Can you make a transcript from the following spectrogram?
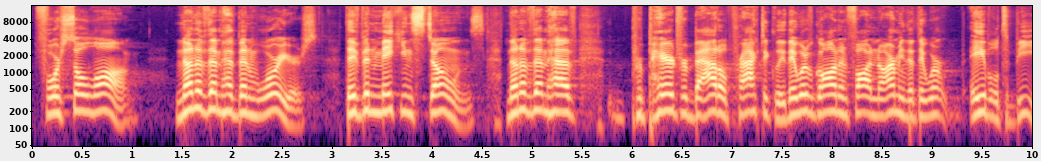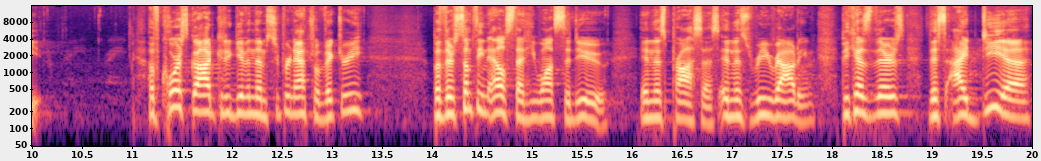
for so long. None of them have been warriors. They've been making stones. None of them have prepared for battle practically. They would have gone and fought an army that they weren't able to beat. Of course, God could have given them supernatural victory, but there's something else that He wants to do in this process, in this rerouting, because there's this idea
